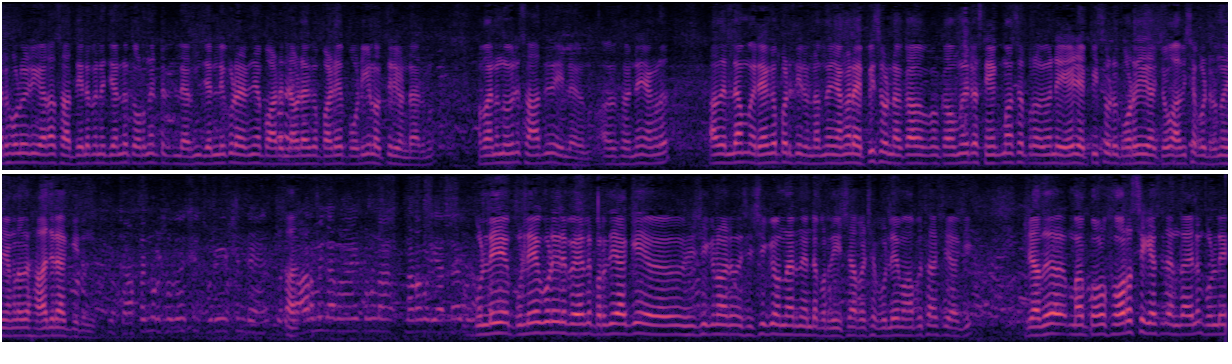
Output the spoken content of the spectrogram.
എയർഹോൾ വഴി കയറാൻ സാധ്യതയില്ല. പിന്നെ ജനൽ തുറന്നിട്ടിട്ടില്ലായിരുന്നു. ജനലിൽ കൂടെ എഴഞ്ഞ പാടില്ല. അവിടെയൊക്കെ പഴയ പൊടികൾ ഒത്തിരി ഉണ്ടായിരുന്നു. അപ്പോൾ അതിനൊന്നും ഒരു സാധ്യതയില്ലായിരുന്നു. അത് പിന്നെ ഞങ്ങൾ അതെല്ലാം രേഖപ്പെടുത്തിയിട്ടുണ്ട്. അന്ന് ഞങ്ങളുടെ എപ്പിസോഡ് കൗമുദിയുടെ സ്നേക് മാസ്റ്റർ പ്രോഗ്രാമിന്റെ ഏഴ് എപ്പിസോഡ് കോടതി ആവശ്യപ്പെട്ടിരുന്നു. ഞങ്ങളത് ഹാജരാക്കിയിരുന്നു. പുള്ളിയെ പുള്ളിയെ കൂടി പേരിൽ പ്രതിയാക്കി ശിക്ഷിക്കണമായിരുന്നു ശിക്ഷിക്കുമെന്നായിരുന്നു എന്റെ പ്രതീക്ഷ. പക്ഷേ പുള്ളിയെ മാപ്പുസാക്ഷിയാക്കി. പക്ഷെ അത് ഫോറസ്റ്റ് കേസിൽ എന്തായാലും പുള്ളി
